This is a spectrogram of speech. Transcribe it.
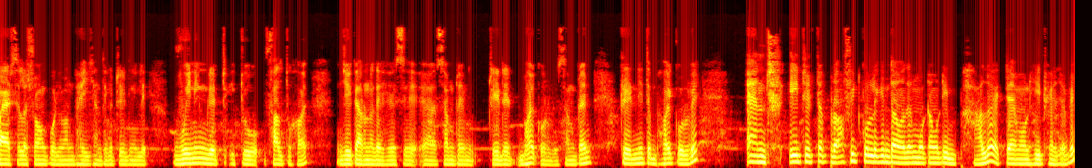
বায়ার সেলার সম পরিমাণ ভাই এখান থেকে ট্রেড নিলে উইনিং রেট একটু ফালতু হয়, যে কারণে দেখা গেছে সামটাইম ট্রেডের ভয় করবে সামটাইম ট্রেড নিতে ভয় করবে। অ্যান্ড এই ট্রেডটা প্রফিট করলে কিন্তু আমাদের মোটামুটি ভালো একটা অ্যামাউন্ট হিট হয়ে যাবে।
